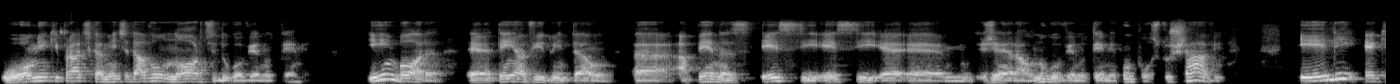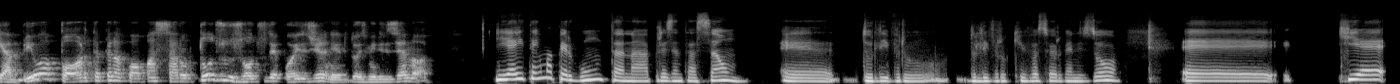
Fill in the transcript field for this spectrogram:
O homem que praticamente dava o norte do governo Temer. E, embora é, tenha havido, então, uh, apenas esse, esse é, é, general no governo Temer com posto-chave, ele é que abriu a porta pela qual passaram todos os outros depois de janeiro de 2019. E aí tem uma pergunta na apresentação é, do livro do livro que você organizou, é, que é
